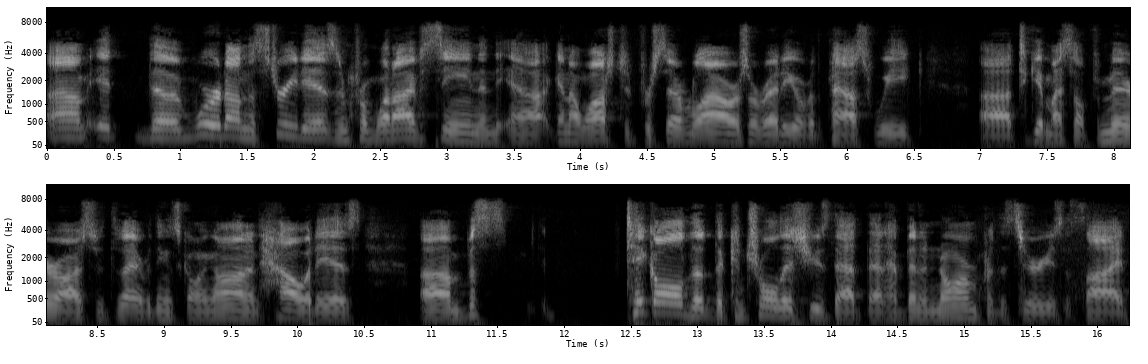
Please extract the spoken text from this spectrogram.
um, it the word on the street is, and from what I've seen, and uh, and I watched it for several hours already over the past week uh, to get myself familiarized with everything that's going on and how it is. Um, bes- take all the, the control issues that, that have been a norm for the series aside,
